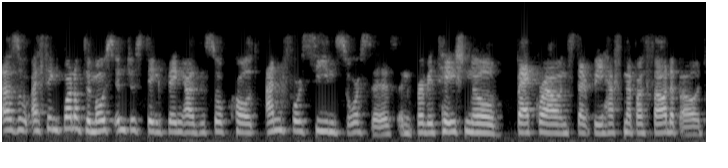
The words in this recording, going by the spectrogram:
also I think one of the most interesting thing are the so-called unforeseen sources and gravitational backgrounds that we have never thought about.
